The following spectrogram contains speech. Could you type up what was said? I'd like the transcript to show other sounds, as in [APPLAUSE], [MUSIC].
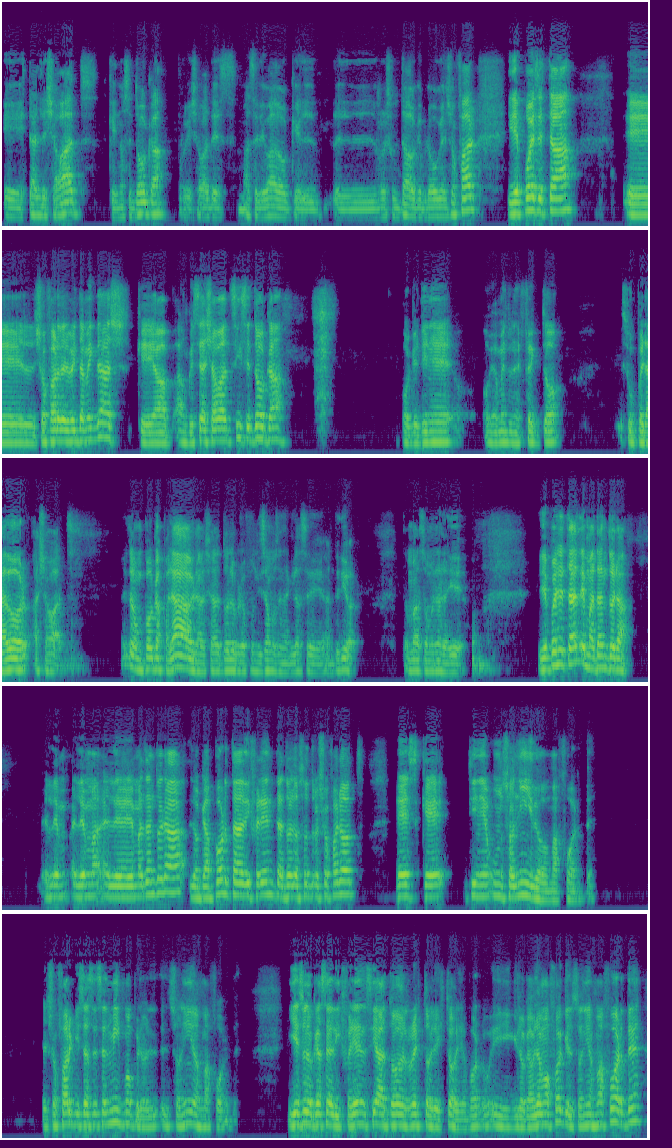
eh, está el de Shabbat, que no se toca, porque Shabbat es más elevado que el, el resultado que provoca el shofar, y después está el shofar del Beit HaMikdash, que aunque sea Shabbat sí se toca, porque tiene obviamente un efecto superador a Shabbat. Esto en pocas palabras, ya todo lo profundizamos en la clase anterior. Esto es más o menos la idea. Y después está el de Matan Torah. El de, el de Matan Torah lo que aporta diferente a todos los otros shofarot es que tiene un sonido más fuerte. El shofar quizás es el mismo, pero el, sonido es más fuerte. Y eso es lo que hace la diferencia a todo el resto de la historia. y lo que hablamos fue que el sonido es más fuerte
